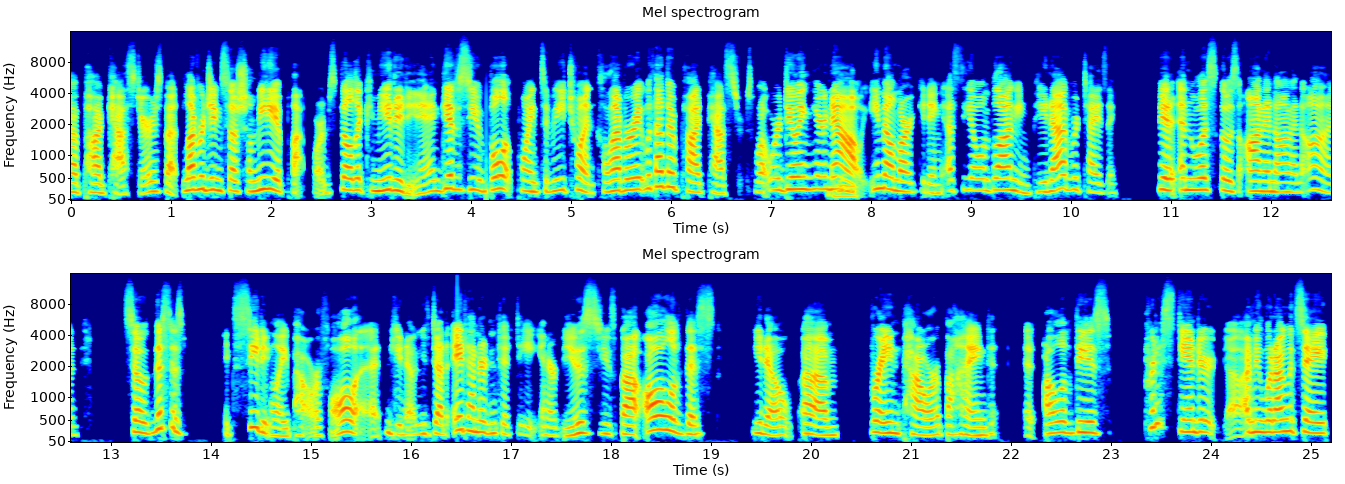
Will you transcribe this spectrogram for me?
uh, podcasters, but leveraging social media platforms, build a community, and it gives you bullet points of each one. Collaborate with other podcasters. What we're doing here mm-hmm. now: mm-hmm. email marketing, SEO and blogging, paid advertising and the list goes on and on and on. So this is exceedingly powerful. Eh, you know, you've done 850 interviews. You've got all of this, you know, um, brain power behind it, all of these pretty standard. Uh, I mean, what I would say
